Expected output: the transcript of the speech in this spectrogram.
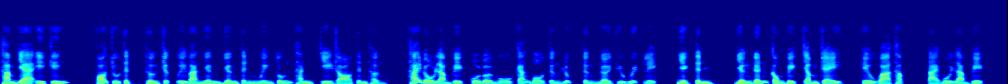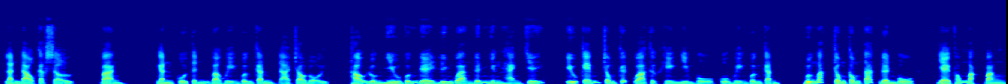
Tham gia ý kiến, Phó Chủ tịch Thường trực Ủy ban Nhân dân tỉnh Nguyễn Tuấn Thanh chỉ rõ tinh thần, thái độ làm việc của đội ngũ cán bộ từng lúc từng nơi thiếu quyết liệt, nhiệt tình, dẫn đến công việc chậm trễ, hiệu quả thấp. Tại buổi làm việc, lãnh đạo các sở, ban, ngành của tỉnh và huyện Vân Canh đã trao đổi, thảo luận nhiều vấn đề liên quan đến những hạn chế, yếu kém trong kết quả thực hiện nhiệm vụ của huyện Vân Canh. Vướng mắc trong công tác đền bù, giải phóng mặt bằng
